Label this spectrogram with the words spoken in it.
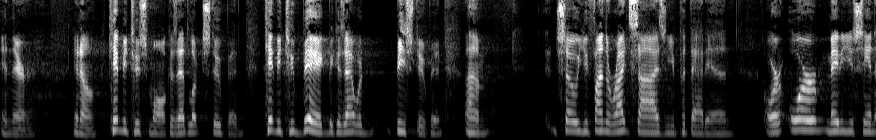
in there, you know can't be too small because that'd look stupid. Can't be too big because that would be stupid. Um, so you find the right size and you put that in. Or, or maybe you see an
